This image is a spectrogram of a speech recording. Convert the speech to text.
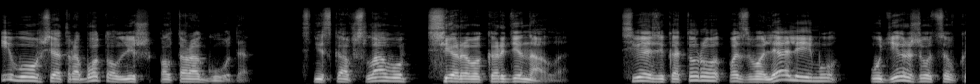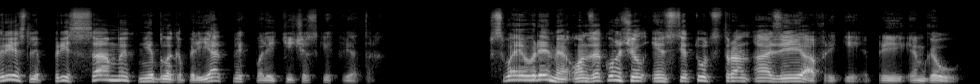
и вовсе отработал лишь полтора года снискав славу серого кардинала, связи которого позволяли ему удерживаться в кресле при самых неблагоприятных политических ветрах. В свое время он закончил Институт стран Азии и Африки при МГУ,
